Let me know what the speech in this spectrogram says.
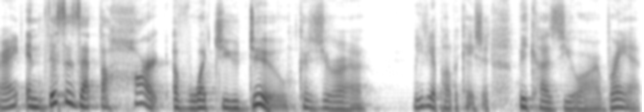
right? And this is at the heart of what you do, because you're a media publication, because you are a brand,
